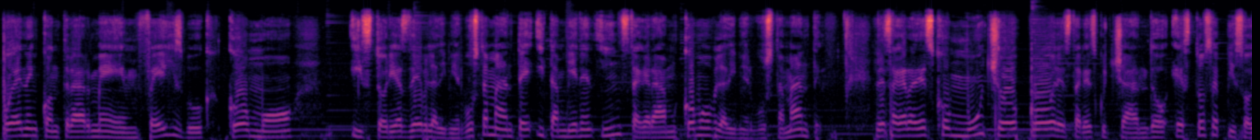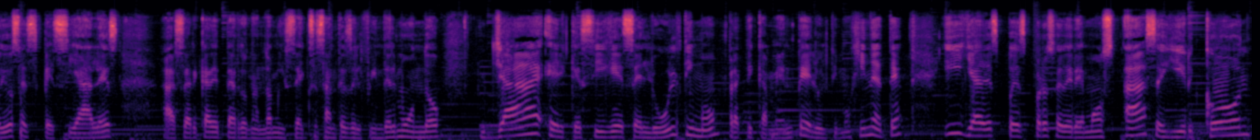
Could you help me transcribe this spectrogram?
Pueden encontrarme en Facebook como Historias de Vladimir Bustamante y también en Instagram como Vladimir Bustamante. Les agradezco mucho por estar escuchando estos episodios especiales acerca de perdonando a mis exes antes del fin del mundo. Ya el que sigue es el último, prácticamente el último jinete. Y ya después procederemos a seguir con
